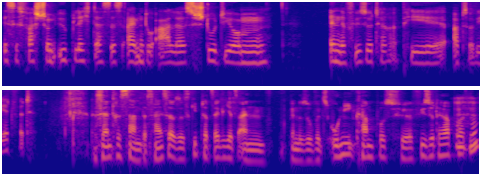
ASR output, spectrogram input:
ist es fast schon üblich, dass es ein duales Studium in der Physiotherapie absolviert wird. Das ist ja interessant. Das heißt also, es gibt tatsächlich jetzt einen, wenn du so willst, Uni-Campus für Physiotherapeuten? Mhm,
